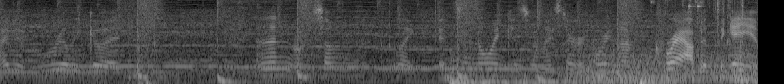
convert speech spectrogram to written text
I did really good. And then some, like, it's annoying because when I start recording, I'm crap. cap in the game.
